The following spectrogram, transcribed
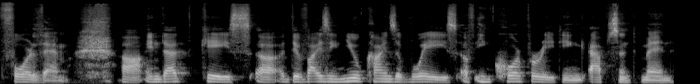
for them. Uh, in that case, uh, devising new kinds of ways of incorporating absent men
